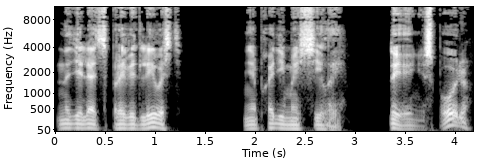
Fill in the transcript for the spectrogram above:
наделять справедливость необходимой силой. Да я и не спорю.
